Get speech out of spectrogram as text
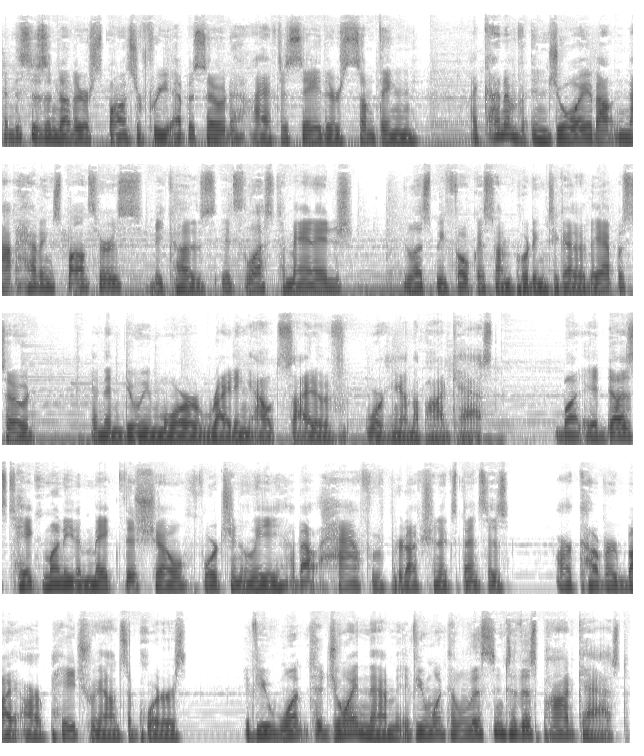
And this is another sponsor free episode. I have to say, there's something I kind of enjoy about not having sponsors because it's less to manage. It lets me focus on putting together the episode and then doing more writing outside of working on the podcast. But it does take money to make this show. Fortunately, about half of production expenses are covered by our Patreon supporters. If you want to join them, if you want to listen to this podcast,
